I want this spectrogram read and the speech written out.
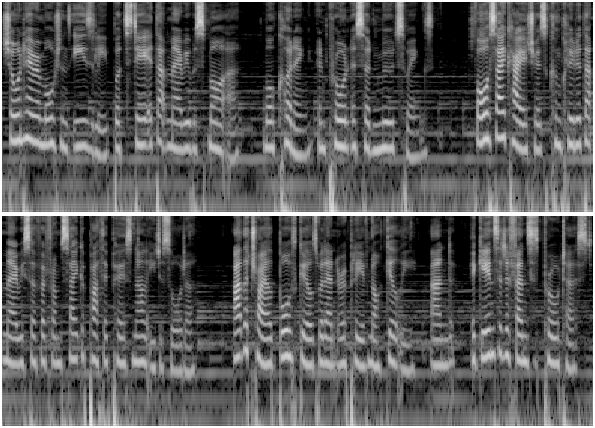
showing her emotions easily, but stated that Mary was smarter, more cunning, and prone to sudden mood swings. Four psychiatrists concluded that Mary suffered from psychopathic personality disorder. At the trial, both girls would enter a plea of not guilty, and, against the defence's protest,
